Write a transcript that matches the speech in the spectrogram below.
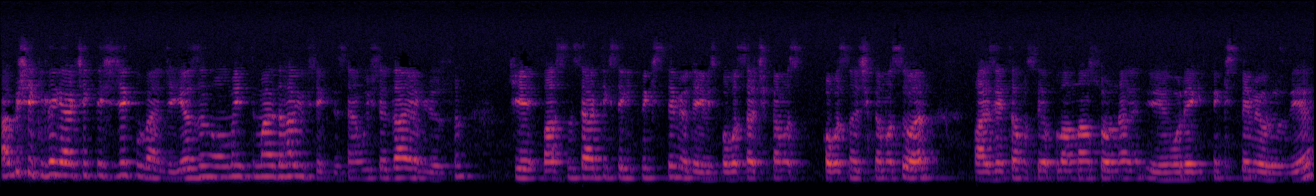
Ama bir şekilde gerçekleşecek bu bence. Yazın olma ihtimali daha yüksekti. Sen bu işleri daha iyi biliyorsun. Ki Boston Celtics'e gitmek istemiyor Davis. Babası açıklaması, babasının açıklaması var. Isaiah Thomas'a yapılandan sonra e, oraya gitmek istemiyoruz diye.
